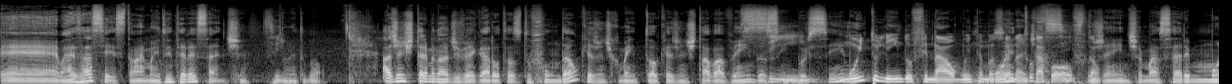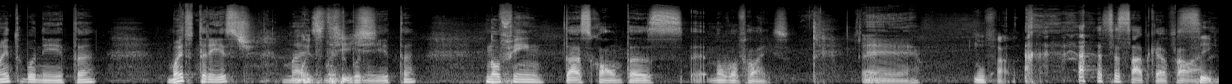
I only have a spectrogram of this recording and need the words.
É, mas assistam, é muito interessante. Sim. Muito bom. A gente terminou de ver Garotas do Fundão, que a gente comentou que a gente estava vendo assim por cima. Muito lindo o final, muito emocionante. Muito fofo, Assistam. gente. Uma série muito bonita. Muito triste, mas Muito muito, triste. bonita. No fim das contas, eh, não vou falar isso. É. Não fala. Você sabe o que eu ia falar. Sim. né?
